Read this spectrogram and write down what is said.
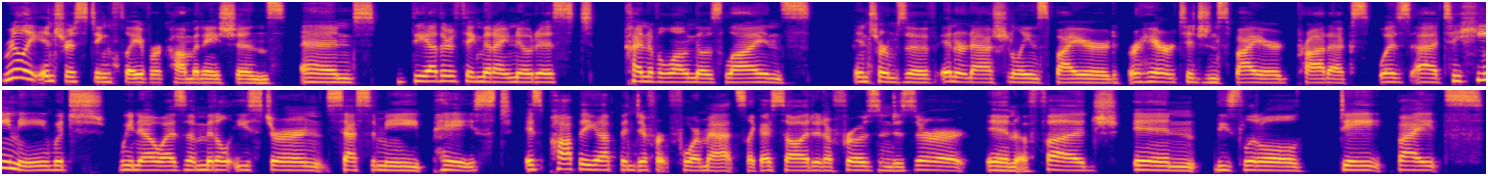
really interesting flavor combinations. And the other thing that I noticed kind of along those lines in terms of internationally inspired or heritage inspired products was uh, tahini, which we know as a Middle Eastern sesame paste, is popping up in different formats. Like I saw it in a frozen dessert, in a fudge, in these little date bites,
